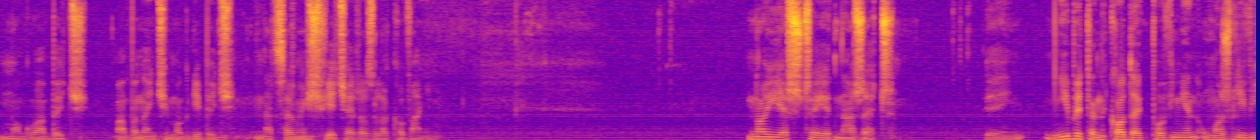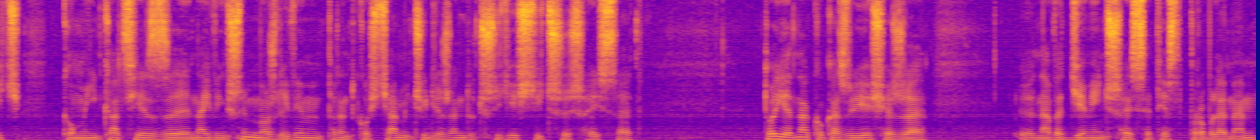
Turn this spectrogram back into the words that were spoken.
mogła być, abonenci mogli być na całym świecie rozlokowani. No i jeszcze jedna rzecz. Y, Niby ten kodek powinien umożliwić komunikację z największymi możliwymi prędkościami, czyli rzędu 33600. To jednak okazuje się, że y, nawet 9600 jest problemem.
